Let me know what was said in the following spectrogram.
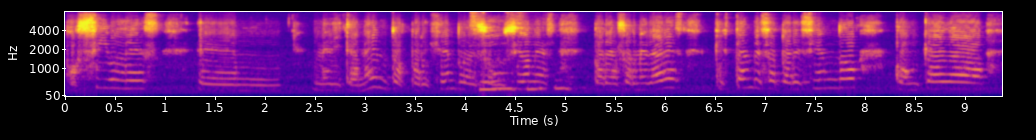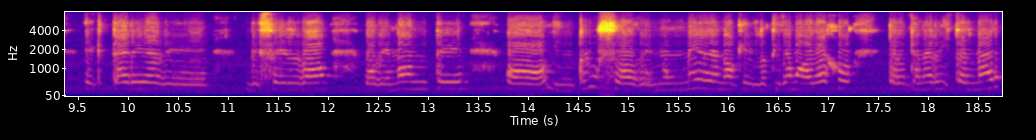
posibles em, medicamentos, por ejemplo, de soluciones para enfermedades que están desapareciendo con cada hectárea de, de selva o de monte o incluso de un médano que lo tiramos abajo para tener vista al mar,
